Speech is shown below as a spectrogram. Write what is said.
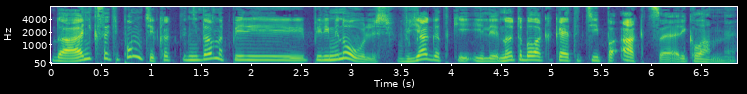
Да, они, кстати, помните, как-то недавно пере, переименовывались в ягодки или... Но это была какая-то типа акция рекламная.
